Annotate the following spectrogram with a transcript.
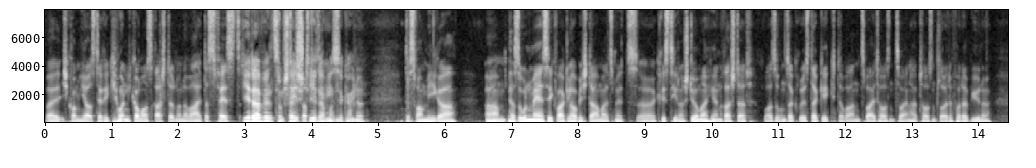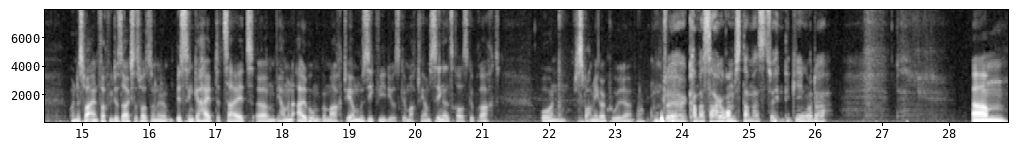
weil ich komme hier aus der Region, ich komme aus Rastatt und da war halt das Fest. Jeder will zum Fest, auf jeder Musiker. Bühne. Das war mega. Ähm, personenmäßig war, glaube ich, damals mit äh, Christina Stürmer hier in Rastatt, war so unser größter Gig. Da waren 2000, 2500 Leute vor der Bühne. Und es war einfach, wie du sagst, das war so eine bisschen gehypte Zeit. Ähm, wir haben ein Album gemacht, wir haben Musikvideos gemacht, wir haben Singles rausgebracht. Und das war mega cool, ja. Und äh, kann man sagen, warum es damals zu Ende ging? Oder? Ähm,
